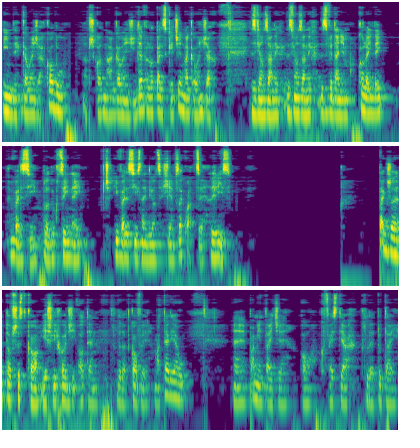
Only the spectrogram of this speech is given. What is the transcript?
innych gałęziach kodu, na przykład na gałęzi deweloperskiej czy na gałęziach związanych, związanych z wydaniem kolejnej wersji produkcyjnej, czyli wersji znajdującej się w zakładce Release. Także to wszystko, jeśli chodzi o ten dodatkowy materiał. E, pamiętajcie o kwestiach, które tutaj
